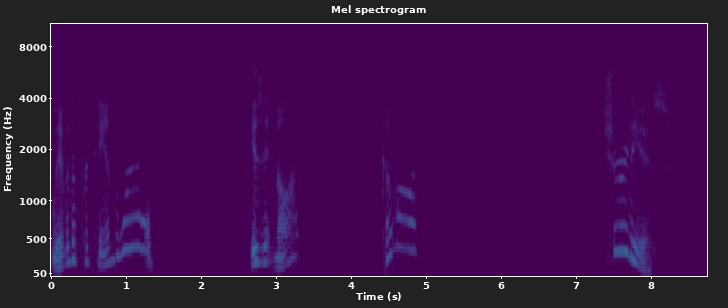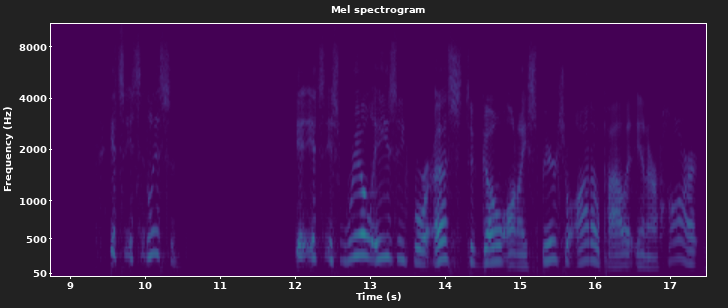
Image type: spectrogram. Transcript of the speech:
live in a pretend world. Is it not? Come on. Sure it is. It's it's listen. It's it's real easy for us to go on a spiritual autopilot in our heart.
